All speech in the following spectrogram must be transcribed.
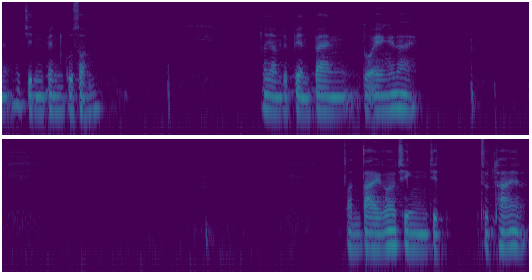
เนี่ยให้จิตเป็นกุศล พยายามจะเปลี่ยนแปลงตัวเองให้ได้ ตอนตายก็ชิงจิตสุดท้ายแหละ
